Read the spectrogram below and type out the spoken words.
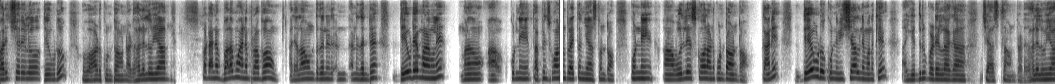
పరిచర్యలో దేవుడు వాడుకుంటా ఉన్నాడు. హల్లెలూయా. బట్ ఆయన బలము ఆయన ప్రభావం అది ఎలా ఉంటుంది అనేది అన్నదంటే దేవుడే మనల్ని మనం కొన్ని తప్పించుకోవాలని ప్రయత్నం చేస్తుంటాం. కొన్ని వదిలేసుకోవాలనుకుంటా ఉంటాం. కానీ దేవుడు కొన్ని విషయాలని మనకి ఎదురుపడేలాగా చేస్తూ ఉంటాడు. అలెలుయా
